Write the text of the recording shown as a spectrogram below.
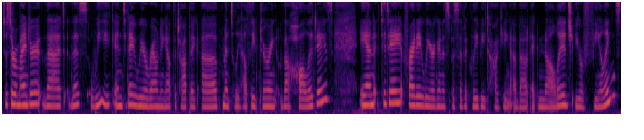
Just a reminder that this week and today we are rounding out the topic of mentally healthy during the holidays. And today, Friday, we are going to specifically be talking about acknowledge your feelings.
